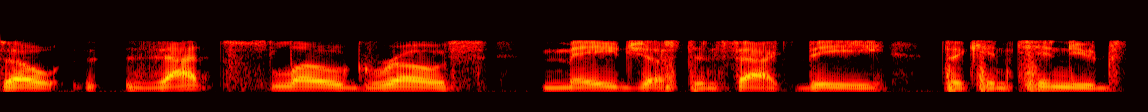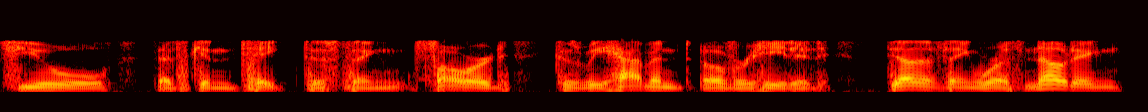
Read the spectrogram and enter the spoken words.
So that slow growth may just, in fact, be the continued fuel that's going to take this thing forward because we haven't overheated. The other thing worth noting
